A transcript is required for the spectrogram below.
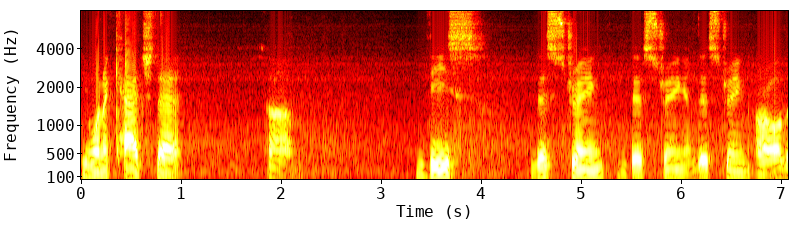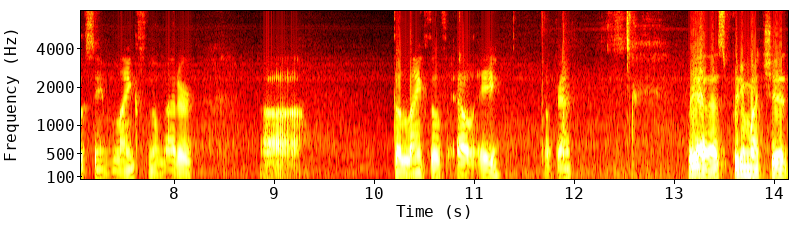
you want to catch that um, these this string, this string, and this string are all the same length no matter uh, the length of LA. Okay. But yeah, that's pretty much it.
